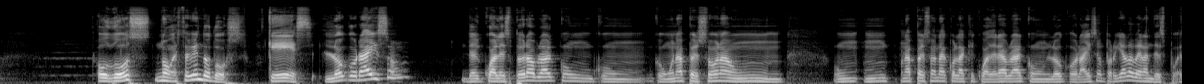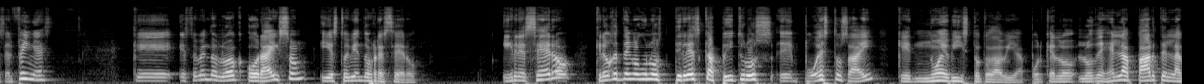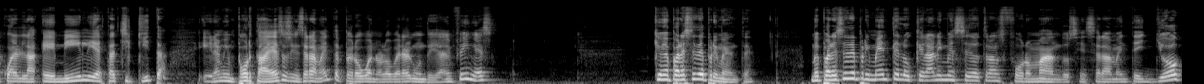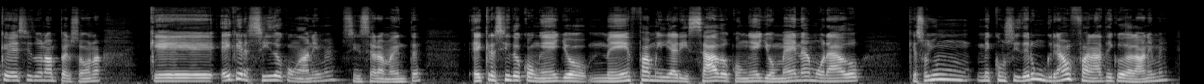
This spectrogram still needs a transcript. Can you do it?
o dos. No, estoy viendo dos. Que es Log Horizon, del cual espero hablar con, una persona, un, una persona con la que cuadré hablar con Log Horizon, pero ya lo verán después. El fin es que estoy viendo Log Horizon y estoy viendo Recero. Y Recero, creo que tengo unos tres capítulos eh, puestos ahí que no he visto todavía. Porque lo, dejé en la parte en la cual la Emilia está chiquita. Y no me importa eso, sinceramente. Pero bueno, lo veré algún día. En fin, es que me parece deprimente. Me parece deprimente lo que el anime se ha ido transformando, sinceramente. Yo que he sido una persona que he crecido con anime, sinceramente. He crecido con ello, me he familiarizado con ello, me he enamorado que soy un, me considero un gran fanático del anime,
